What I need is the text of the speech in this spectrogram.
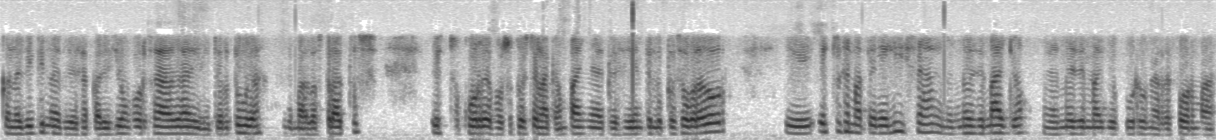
con las víctimas de desaparición forzada y de tortura, de malos tratos. Esto ocurre, por supuesto, en la campaña del presidente López Obrador, eh, esto se materializa en el mes de mayo. En el mes de mayo ocurre una reforma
